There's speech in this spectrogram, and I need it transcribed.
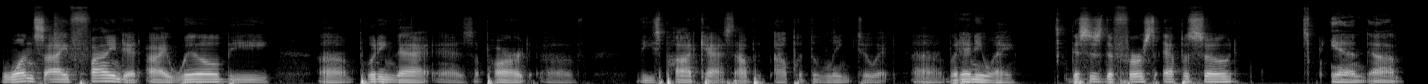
once I find it, I will be uh, putting that as a part of these podcasts. I'll I'll put the link to it. Uh, but anyway, this is the first episode, and um,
